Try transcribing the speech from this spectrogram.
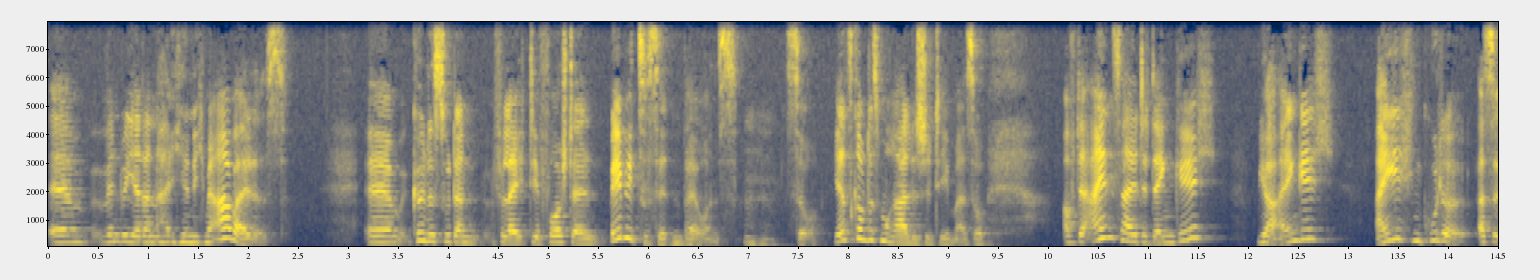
ähm, wenn du ja dann hier nicht mehr arbeitest, ähm, könntest du dann vielleicht dir vorstellen, Baby zu sitten bei uns? So, jetzt kommt das moralische Thema. Also, auf der einen Seite denke ich, ja, eigentlich, eigentlich ein guter, also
